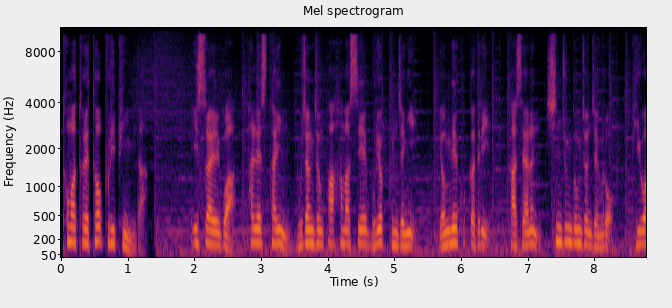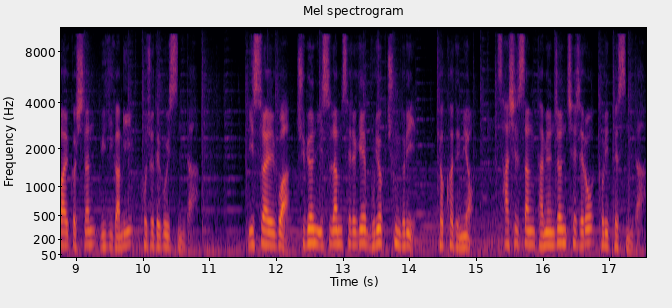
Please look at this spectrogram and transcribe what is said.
토마토레터 브리핑입니다. 이스라엘과 팔레스타인 무장정파 하마스의 무력 분쟁이 영내 국가들이 가세하는 신중동 전쟁으로 비화할 것이란 위기감이 고조되고 있습니다. 이스라엘과 주변 이슬람 세력의 무력 충돌이 격화되며 사실상 다면전 체제로 돌입했습니다.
